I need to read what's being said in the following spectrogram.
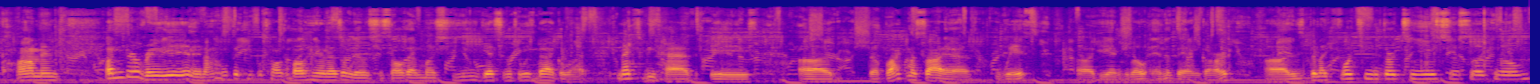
Common underrated, and I don't think people talk about him as a lyricist all that much. He gets into his bag a lot. Next we have is uh, the Black Messiah with uh, D'Angelo and the Vanguard. Uh, it's been like 14, 13 years since like, you know,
